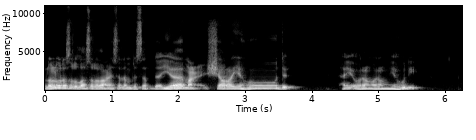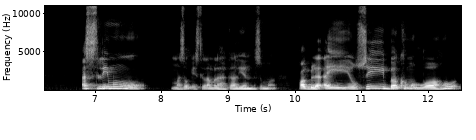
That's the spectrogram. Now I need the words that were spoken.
Lalu Rasulullah SAW bersabda, Ya ma'syara Yahud, hai orang-orang Yahudi, aslimu, masuk Islamlah kalian semua. Qabla ayyusibakumullahu,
